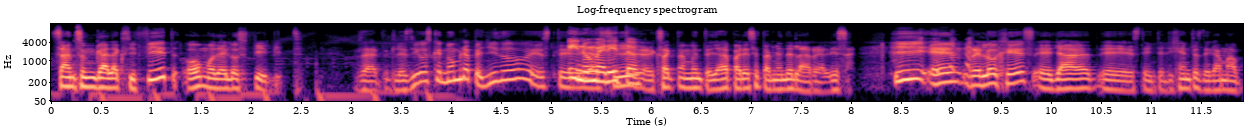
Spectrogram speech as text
Samsung Galaxy Fit o modelos Fitbit. O sea, les digo, es que nombre, apellido, este... Y numerito. así, exactamente, ya aparece también de la realeza. Y en relojes eh, ya eh, este, inteligentes de gama,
